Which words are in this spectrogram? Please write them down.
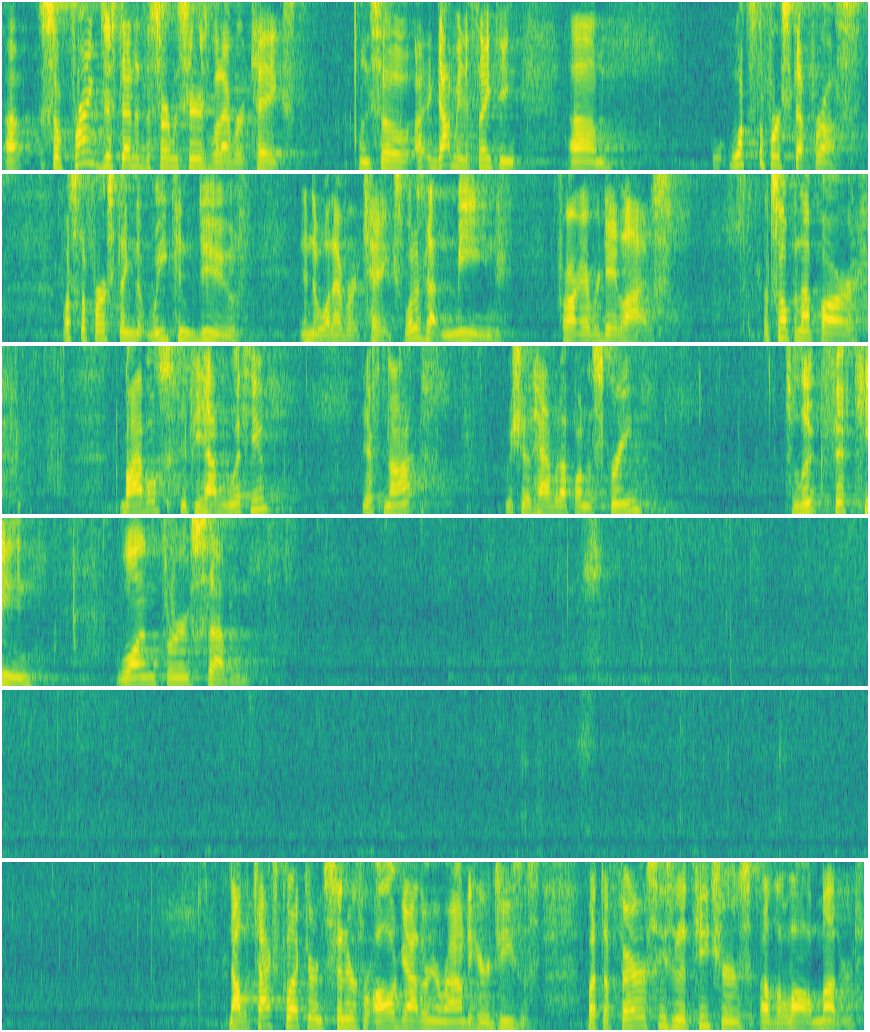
Uh, so Frank just ended the sermon series, whatever it takes. And so uh, it got me to thinking um, what's the first step for us? What's the first thing that we can do in the whatever it takes? What does that mean for our everyday lives? Let's open up our Bibles if you have them with you. If not, we should have it up on the screen to Luke 15, 1 through 7. Now, the tax collector and sinners were all gathering around to hear Jesus. But the Pharisees and the teachers of the law muttered,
